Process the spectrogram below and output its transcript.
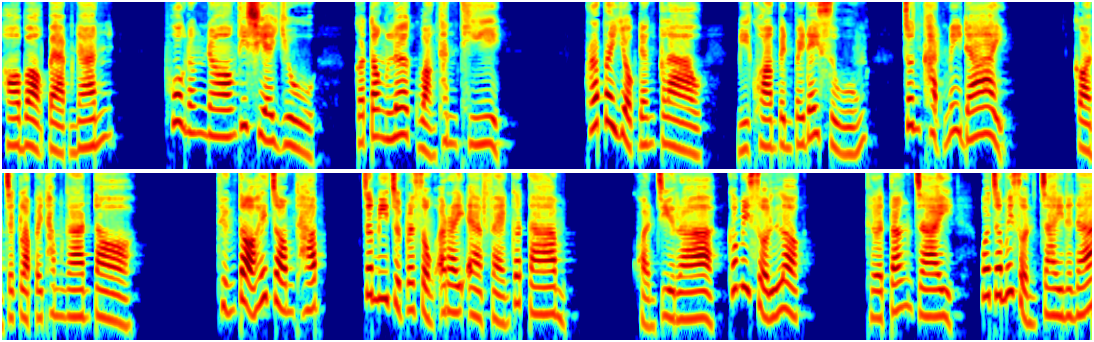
พอบอกแบบนั้น พวกน้องๆที่เชียร์อยู่ ก็ต้องเลิกหวังทันที เพราะประโยคดังกล่าวมีความเป็นไปได้สูง จนขัดไม่ได้ ก่อนจะกลับไปทำงานต่อ ถึงต่อให้จอมทัพจะมีจุดประสงค์อะไรแอบแฝงก็ตาม ขวัญจีราก็ไม่สนหรอก เธอตั้งใจว่าจะไม่สนใจนะนะ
